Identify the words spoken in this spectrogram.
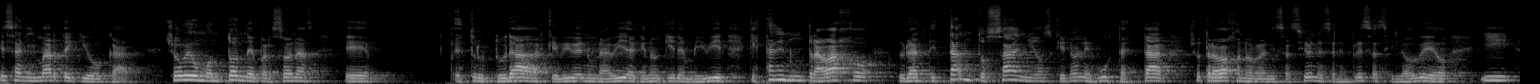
Es animarte a equivocar. Yo veo un montón de personas eh, estructuradas que viven una vida que no quieren vivir, que están en un trabajo durante tantos años que no les gusta estar. Yo trabajo en organizaciones, en empresas y lo veo. Y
